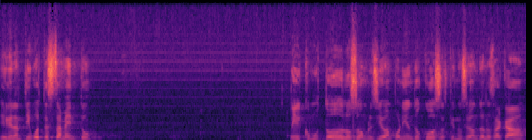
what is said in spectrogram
En el Antiguo Testamento, eh, como todos los hombres iban poniendo cosas que no sé dónde lo sacaban,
